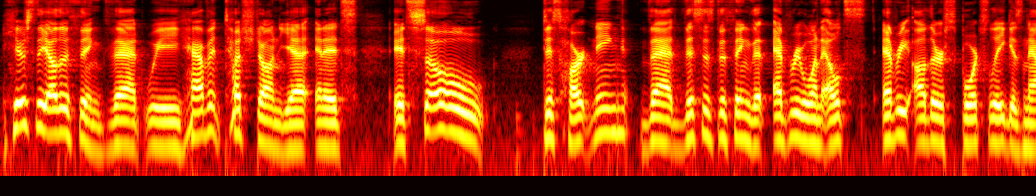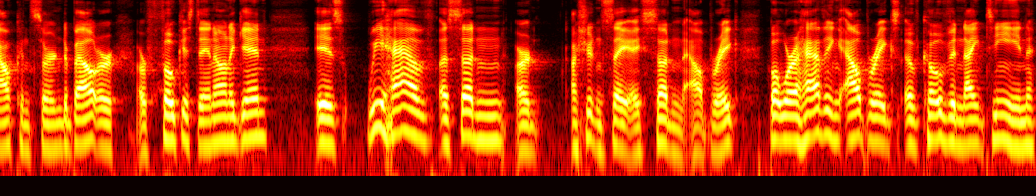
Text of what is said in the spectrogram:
here's the other thing that we haven't touched on yet, and it's it's so disheartening that this is the thing that everyone else every other sports league is now concerned about or, or focused in on again is we have a sudden, or I shouldn't say a sudden outbreak, but we're having outbreaks of COVID 19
